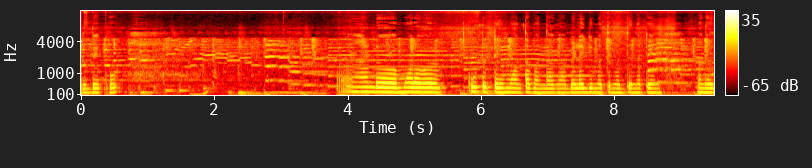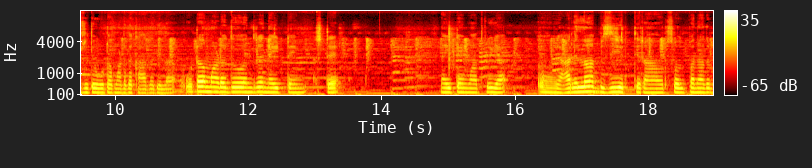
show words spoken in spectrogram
ಇರಬೇಕು. ಆ್ಯಂಡ್ ಮೋರ್ ಅವರ್ ಊಟದ ಟೈಮು ಅಂತ ಬಂದಾಗ ಬೆಳಗ್ಗೆ ಮತ್ತು ಮಧ್ಯಾಹ್ನ ಟೈಮ್ ಮನೆಯವ್ರ ಜೊತೆ ಊಟ ಮಾಡೋದಕ್ಕಾಗೋದಿಲ್ಲ ಊಟ ಮಾಡೋದು ಅಂದರೆ ನೈಟ್ ಟೈಮ್ ಅಷ್ಟೇ. ನೈಟ್ ಟೈಮ್ ಮಾತ್ರ ಯಾ ಯಾರೆಲ್ಲ ಬ್ಯುಸಿ ಇರ್ತೀರ, ಅವ್ರು ಸ್ವಲ್ಪನಾದರೂ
